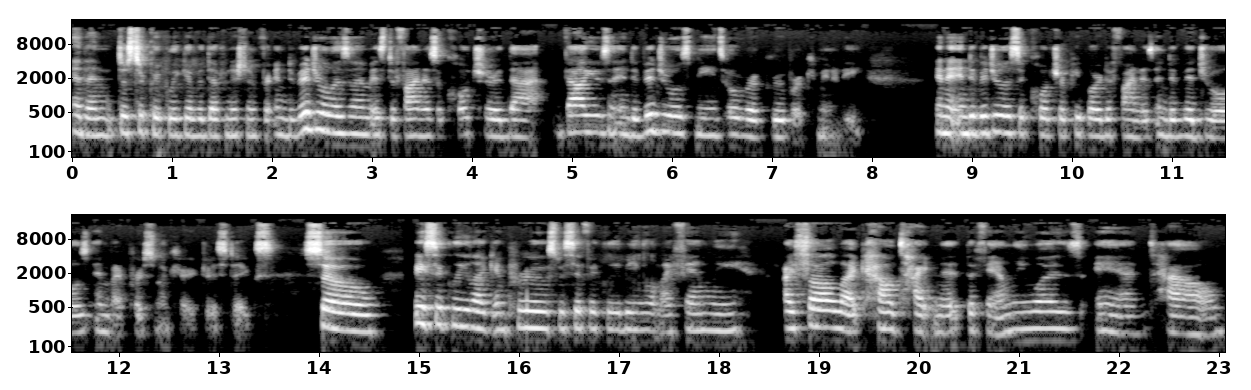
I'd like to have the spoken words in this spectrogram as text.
And then, just to quickly give a definition for individualism, is defined as a culture that values an individual's needs over a group or community. In an individualistic culture, people are defined as individuals and by personal characteristics. So, basically, like in Peru, specifically being with my family, I saw like how tight knit the family was and how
